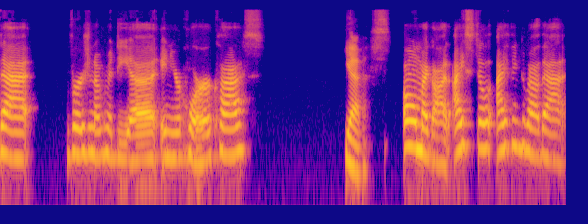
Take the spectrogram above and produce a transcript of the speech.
that version of medea in your horror class Yes. Oh my god i still i think about that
